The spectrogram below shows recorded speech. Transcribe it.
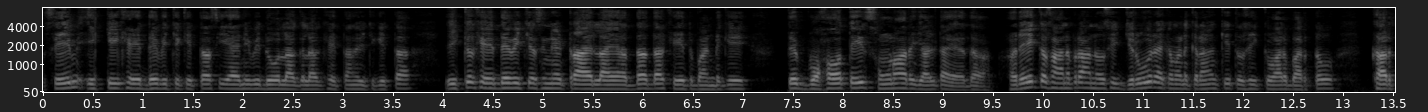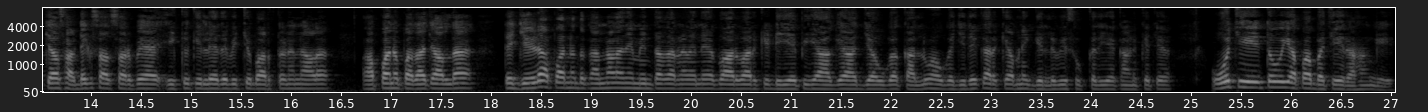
ਸੇਮ ਇੱਕ ਹੀ ਖੇਤ ਦੇ ਵਿੱਚ ਕੀਤਾ ਸੀ, ਐ ਨਹੀਂ ਵੀ ਦੋ ਅਲੱਗ-ਅਲੱਗ ਖੇਤਾਂ ਦੇ ਵਿੱਚ ਕੀਤਾ। ਇੱਕ ਖੇਤ ਦੇ ਵਿੱਚ ਅਸੀਂ ਨੇ ਟਰਾਇਲ ਲਾਇਆ ਅੱਧਾ ਅੱਧਾ ਖੇਤ ਵੰਡ ਕੇ ਤੇ ਬਹੁਤ ਹੀ ਸੋਹਣਾ ਰਿਜ਼ਲਟ ਆਇਆ ਇਹਦਾ। ਹਰੇਕ ਕਿਸਾਨ ਭਰਾ ਨੂੰ ਅਸੀਂ ਜ਼ਰੂਰ ਰეკਮੈਂਡ ਕਰਾਂਗੇ ਕਿ ਤੁਸੀਂ ਇੱਕ ਵਾਰ ਵਰਤੋ। ਖਰਚਾ 750 ਰੁਪਏ ਇੱਕ ਕਿੱਲੇ ਦੇ ਵਿੱਚ ਵਰਤਣ ਨਾਲ ਆਪਾਂ ਨੂੰ ਪਤਾ ਚੱਲਦਾ ਹੈ। ਤੇ ਜਿਹੜਾ ਆਪਾਂ ਨੂੰ ਦੁਕਾਨ ਵਾਲਿਆਂ ਨੇ ਮਿੰਤਾ ਕਰਨ ਮੈਨੇ ਵਾਰ-ਵਾਰ ਕਿ ਡੀਏਪੀ ਆ ਗਿਆ, ਅੱਜ ਆਊਗਾ ਕੱਲ ਨੂੰ ਆਊਗਾ, ਜਿਹਦੇ ਕਰਕੇ ਆਪਣੀ ਗਿੱਲ ਵੀ ਸੁੱਕਦੀ ਹੈ ਕਣਕ 'ਚ, ਉਹ ਚੀਜ਼ ਤੋਂ ਵੀ ਆਪਾਂ ਬਚੇ ਰਹਾਂਗੇ।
